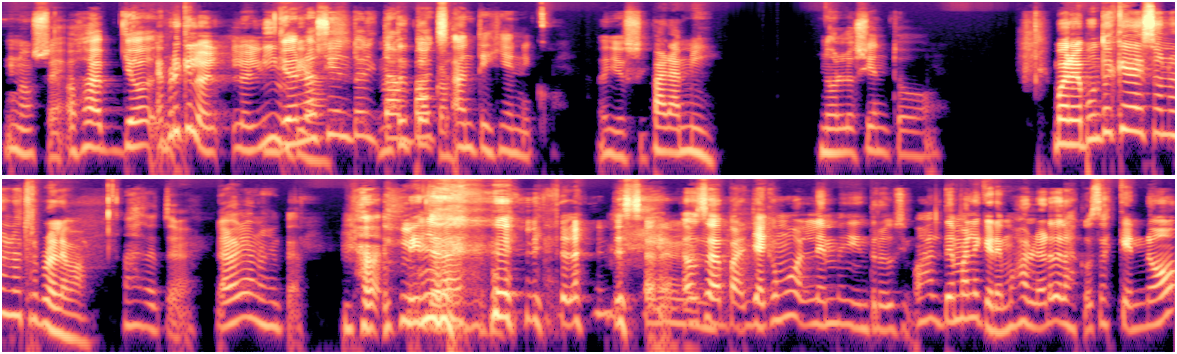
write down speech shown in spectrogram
No sé. O sea, yo... Es porque lo, lo limpias. Yo no siento el no Tampax antihigiénico. Ah, yo sí. Para mí. No lo siento. Bueno, el punto es que eso no es nuestro problema. Ah. La verdad no es mi peor. Literal. Literalmente. O sea, ya como le introducimos al tema, le queremos hablar de las cosas que no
